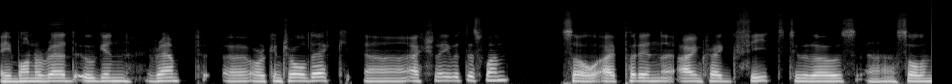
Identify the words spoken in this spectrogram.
a mono red Ugin ramp uh, or control deck uh, actually with this one. So I put in Irencrag Feat, two of those, uh, Solemn,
